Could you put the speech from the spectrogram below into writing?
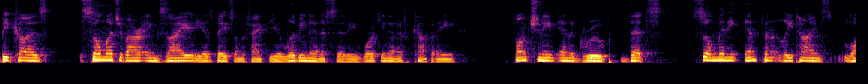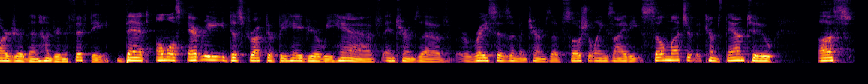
because so much of our anxiety is based on the fact that you're living in a city, working in a company, functioning in a group that's so many infinitely times larger than 150 that almost every destructive behavior we have in terms of racism, in terms of social anxiety, so much of it comes down to us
